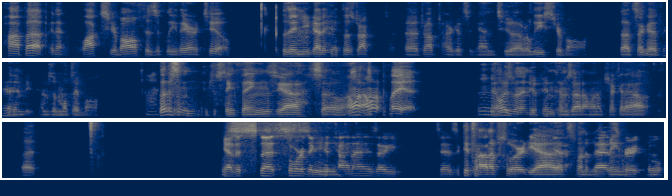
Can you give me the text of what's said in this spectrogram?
pop up, and it locks your ball physically there too. So then you got to hit those drop uh, drop targets again to uh, release your ball. So that's like a and it becomes a multi ball. Oh, Those are some interesting things, yeah. So I want I want to play it. mhm. And always when a new pin comes out, I want to check it out. But Yeah, this that sword, the katana, is how he says. katana sword, yeah, Yeah, that's one of his That's main. very cool.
